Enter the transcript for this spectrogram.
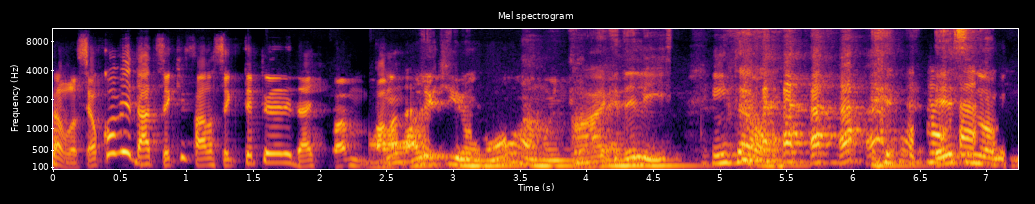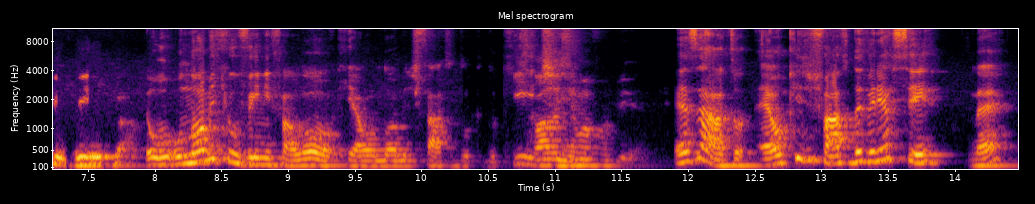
Não, você é o convidado, você que fala, você que tem prioridade. Pode, pode mandar. Olha que honra, muito Ai, que bem. delícia. Então, esse nome que o Vini, o, o nome que o Vini falou, que é o nome de fato do, do kit, Escola Sem Homofobia. exato, é o que de fato deveria ser, né?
